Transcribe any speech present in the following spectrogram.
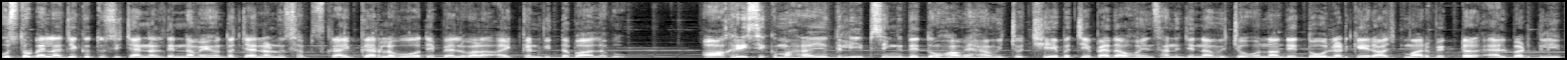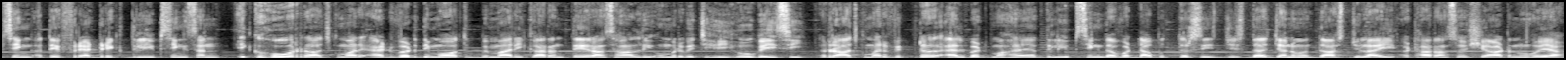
ਉਸ ਤੋਂ ਪਹਿਲਾਂ ਜੇਕਰ ਤੁਸੀਂ ਚੈਨਲ ਤੇ ਨਵੇਂ ਹੋ ਤਾਂ ਚੈਨਲ ਨੂੰ ਸਬਸਕ੍ਰਾਈਬ ਕਰ ਲਵੋ ਅਤੇ ਬੈਲ ਵਾਲਾ ਆਈਕਨ ਵੀ ਦਬਾ ਲਵੋ। ਆਖਰੀ ਸਿੱਖ ਮਹਾਰਾਜਾ ਦਲੀਪ ਸਿੰਘ ਦੇ ਦੋਹਾਂ ਵਿਆਹਾਂ ਵਿੱਚੋਂ 6 ਬੱਚੇ ਪੈਦਾ ਹੋਏ ਸਨ, ਜਿਨ੍ਹਾਂ ਵਿੱਚੋਂ ਉਹਨਾਂ ਦੇ ਦੋ ਲੜਕੇ ਰਾਜਕੁਮਾਰ ਵਿਕਟਰ ਐਲਬਰਟ ਦਲੀਪ ਸਿੰਘ ਅਤੇ ਫਰੈਡਰਿਕ ਦਲੀਪ ਸਿੰਘ ਸਨ। ਇੱਕ ਹੋਰ ਰਾਜਕੁਮਾਰ ਐਡਵਰਡ ਦੀ ਮੌਤ ਬਿਮਾਰੀ ਕਾਰਨ 13 ਸਾਲ ਦੀ ਉਮਰ ਵਿੱਚ ਹੀ ਹੋ ਗਈ ਸੀ। ਰਾਜਕੁਮਾਰ ਵਿਕਟਰ ਐਲਬਰਟ ਮਹਾਰਾਜਾ ਦਲੀਪ ਸਿੰਘ ਦਾ ਵੱਡਾ ਪੁੱਤਰ ਸੀ, ਜਿਸ ਦਾ ਜਨਮ 10 ਜੁਲਾਈ 1866 ਨੂੰ ਹੋਇਆ।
